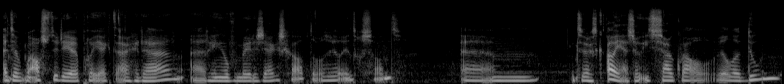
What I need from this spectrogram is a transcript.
toen heb ik mijn afstuderenproject aan gedaan. Eh, dat ging over medezeggenschap. Dat was heel interessant. Ehm, toen dacht ik, oh ja, zoiets zou ik wel willen doen.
